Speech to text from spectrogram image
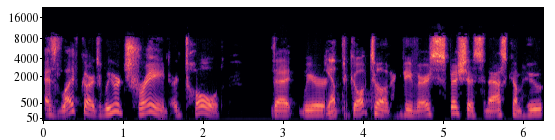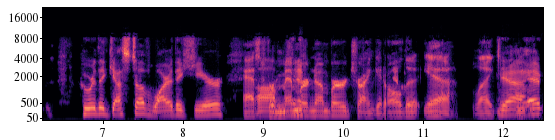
as lifeguards we were trained or told that we were Yep. to go up to them and be very suspicious and ask them who who are they guests of why are they here Ask for Um, member number, try and get all the yeah, like yeah we- and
